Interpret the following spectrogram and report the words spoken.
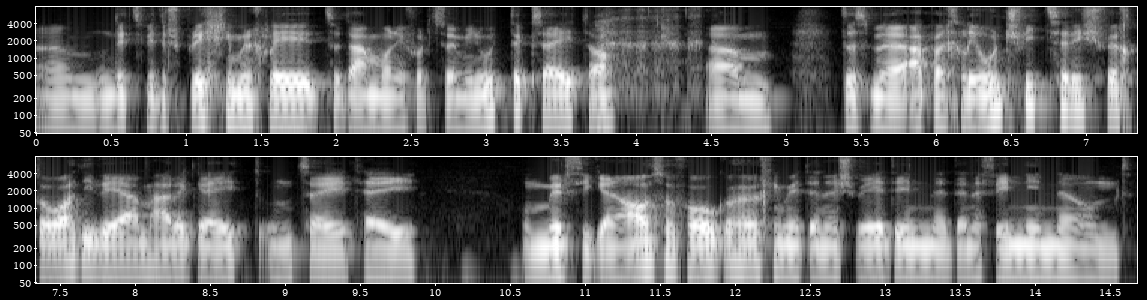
Ähm, und jetzt widerspreche ich mir ein bisschen zu dem, was ich vor zwei Minuten gesagt habe. ähm, dass man eben ein bisschen unschweizerisch vielleicht auch an die WM hergeht und sagt, hey, und wir sind genauso auf Augenhöhe mit den Schwedinnen, den Finninnen und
